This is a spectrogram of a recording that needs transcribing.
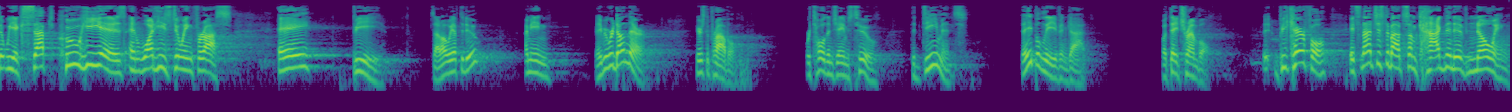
that we accept who He is and what He's doing for us. A, B. Is that all we have to do? I mean, maybe we're done there. Here's the problem. We're told in James 2, the demons, they believe in God, but they tremble. Be careful it's not just about some cognitive knowing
